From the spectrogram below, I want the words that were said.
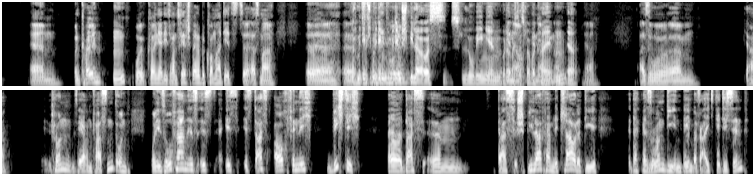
ähm, von Köln, Mhm. wo Köln ja die Transfersperre bekommen hat, jetzt äh, erstmal äh, äh, Ach, mit dem, mit dem, mit dem. Spieler aus Slowenien oder Genau, aus der Slowakei. genau, genau. Mhm, ja. Ja. Also ähm, ja, schon sehr umfassend und und insofern ist ist ist ist das auch finde ich wichtig, äh, dass ähm, dass Spielervermittler oder die dass Personen, die in dem Bereich tätig sind,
